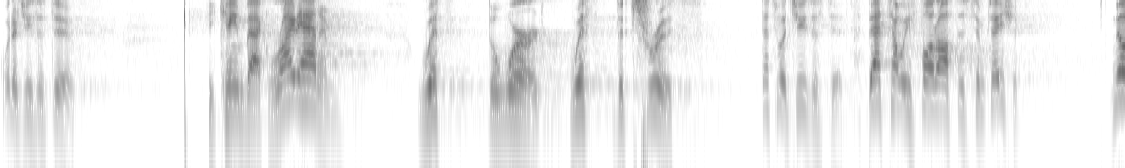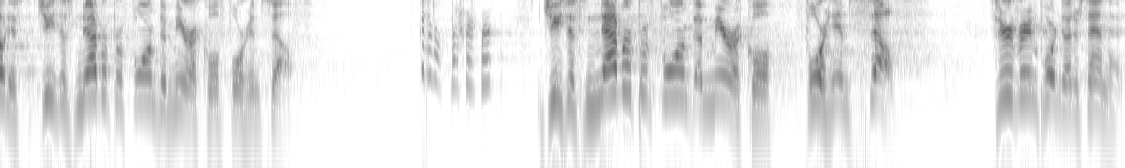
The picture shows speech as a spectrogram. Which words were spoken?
What did Jesus do? He came back right at him with the word, with the truth. That's what Jesus did. That's how he fought off this temptation. Notice, Jesus never performed a miracle for himself. Jesus never performed a miracle for himself. It's very, very important to understand that.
